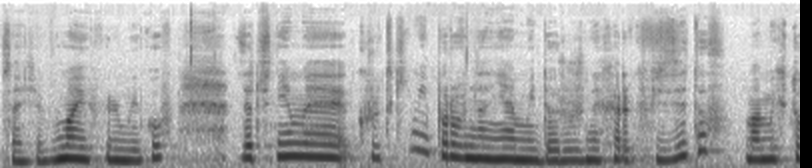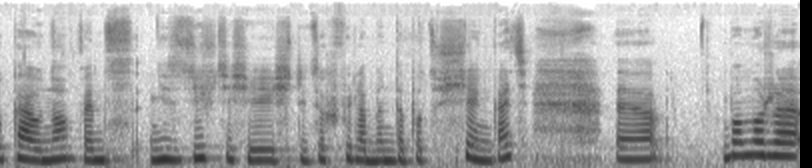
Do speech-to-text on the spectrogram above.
w sensie w moich filmików, zaczniemy krótkimi porównaniami do różnych rekwizytów. Mam ich tu pełno, więc nie zdziwcie się, jeśli co chwila będę po coś sięgać, e, bo może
